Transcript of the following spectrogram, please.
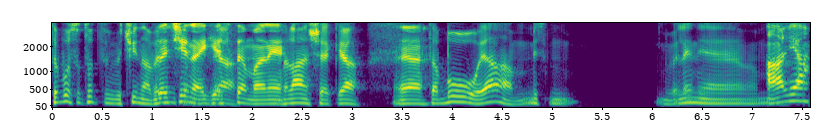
Tabu so tudi večina. Večina jih je ja. s tem, a ne? Melanšek, ja. Ja. Tabu, ja, mislim, velenje. Alja?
